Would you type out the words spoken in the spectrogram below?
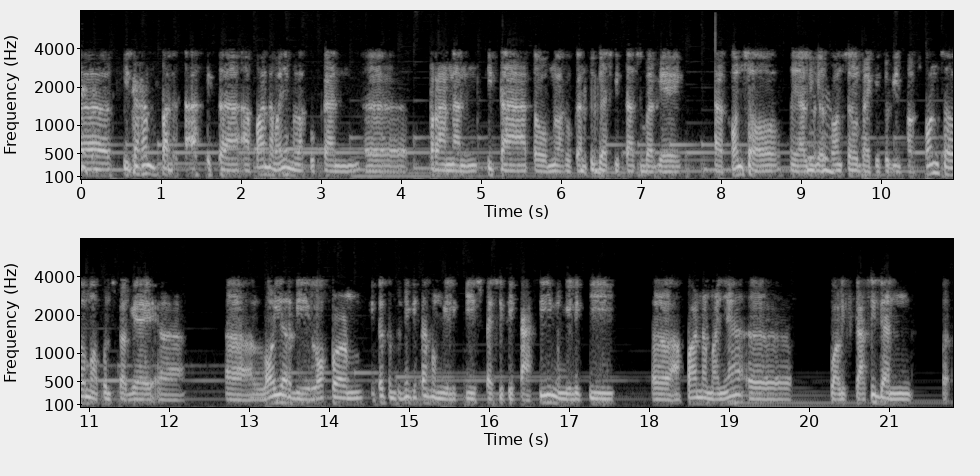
Uh, kita kan pada saat kita apa namanya melakukan uh, peranan kita atau melakukan tugas kita sebagai uh, ya legal mm-hmm. counsel baik itu in-house counsel maupun sebagai uh, uh, lawyer di law firm itu tentunya kita memiliki spesifikasi memiliki uh, apa namanya uh, kualifikasi dan uh,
